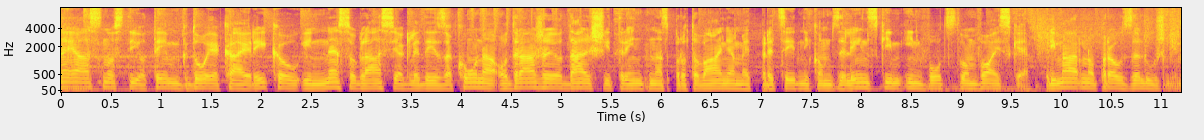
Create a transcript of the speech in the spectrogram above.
Nejasnosti o tem, kdo je kaj rekel in nesoglasja glede zakona odražajo daljši trend nasprotovanja med predsednikom Zelenskim in vodstvom vojske, primarno prav zalužnim.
